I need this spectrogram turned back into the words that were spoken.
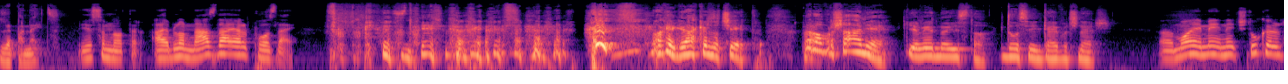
zdaj pa nec. Jaz sem noter. A je bilo nas zdaj ali pozdaj? ok, gre kar začeti. Prvo vprašanje, ki je vedno isto, kdo si in kaj počneš. Uh, moje ime je Neč Tukl, uh,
